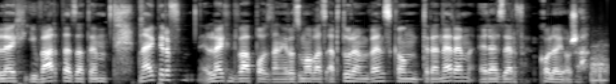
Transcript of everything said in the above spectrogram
Lech i Warta. Zatem najpierw Lech 2 Poznań, rozmowa z Arturem Węską, trenerem rezerw kolejorza.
